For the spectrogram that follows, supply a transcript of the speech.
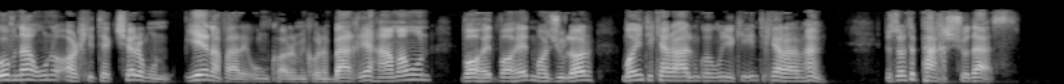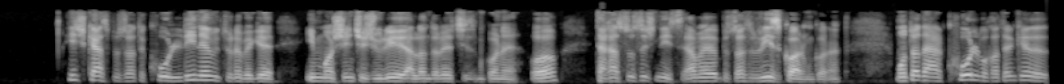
گفت نه اون architecture مون یه نفر اون کارو می‌کنه. بقیه هممون واحد واحد ماجولار ما این تیکه رو حل می‌کنیم اون یکی این تیکه رو همین. به صورت پخش شده است. هیچ کس به صورت کلی نمی‌تونه بگه این ماشین چجوری الان داره چیز می‌کنه. خب؟ تخصصش نیست. همه به صورت ریز کار می‌کنن. منتها در کل به خاطر اینکه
